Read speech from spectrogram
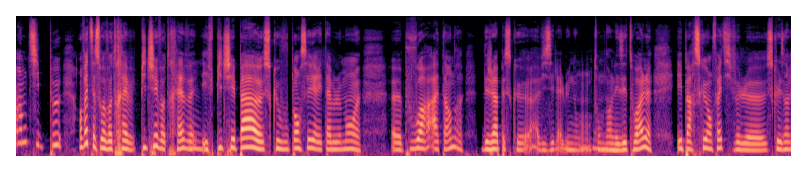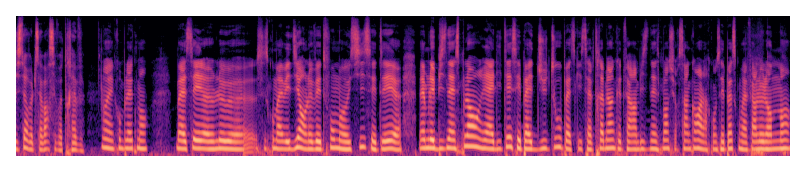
un petit peu. En fait, ça soit votre rêve. Pitchez votre rêve mm. et pitchez pas euh, ce que vous pensez véritablement euh, euh, pouvoir atteindre. Déjà parce que à viser la lune, on tombe mm. dans les étoiles et parce que en fait, ils veulent. ce que les investisseurs veulent savoir, c'est votre rêve. Ouais, complètement. Bah, c'est euh, le c'est ce qu'on m'avait dit en levée de fonds moi aussi c'était euh, même le business plan en réalité c'est pas du tout parce qu'ils savent très bien que de faire un business plan sur 5 ans alors qu'on sait pas ce qu'on va faire le lendemain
